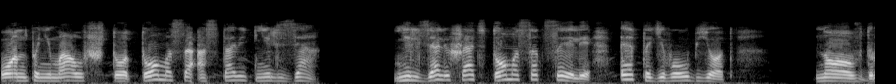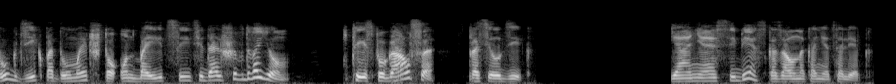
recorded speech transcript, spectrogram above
Он понимал, что Томаса оставить нельзя. Нельзя лишать Томаса цели, это его убьет. Но вдруг Дик подумает, что он боится идти дальше вдвоем. «Ты испугался?» — спросил Дик. «Я не о себе», — сказал наконец Олег.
